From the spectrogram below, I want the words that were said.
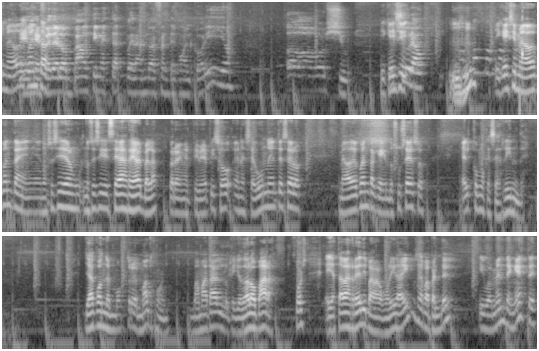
y me doy El cuenta. jefe de los bounty me está esperando al frente con el corillo. Oh, shoot. Y Casey, shootout. y Casey me he dado cuenta, en- en- no sé si no sé si sea real, ¿verdad? Pero en el primer episodio, en el segundo y en el tercero, me he dado cuenta que en dos sucesos, él como que se rinde. Ya cuando el monstruo del Mudhorn va a matar lo que Yoda lo para, Ella estaba ready para morir ahí, o sea, para perder. Igualmente en este,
